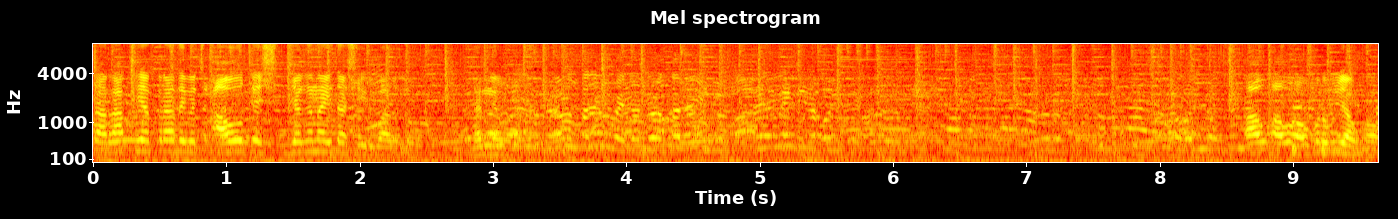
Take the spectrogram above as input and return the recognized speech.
ਤਾਂ ਰਥ ਯਾਤਰਾ ਦੇ ਵਿੱਚ ਆਓ ਤੇ ਜਗਨਨਾਥ ਦਾ ਆਸ਼ੀਰਵਾਦ ਲਓ। ਧੰਨਵਾਦ। ਆਓ ਆਓ ਪ੍ਰਭੂ ਜੀ ਆਓ।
